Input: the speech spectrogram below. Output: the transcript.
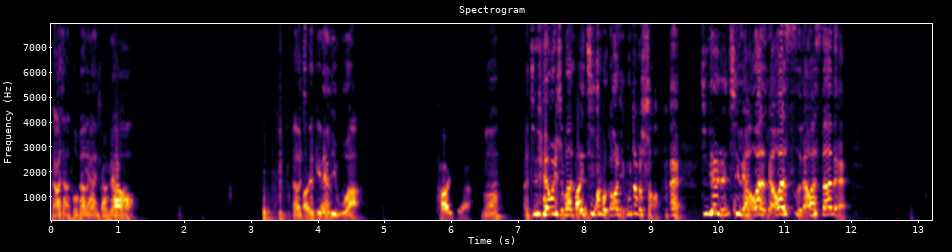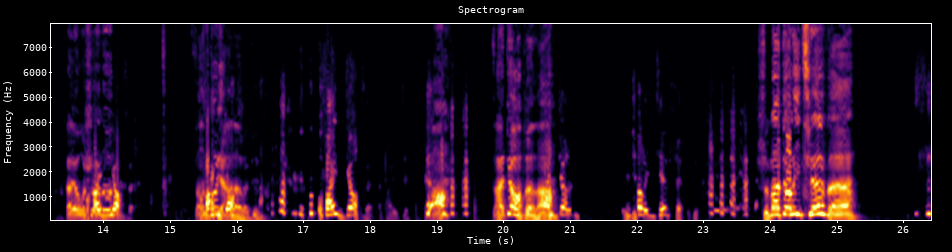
大家想投票的赶紧投票啊！哎，我记得给点礼物啊！陶雨杰，啊啊！今天为什么人气这么高，礼物这么少？哎，今天人气两万、两万四、两万三呢！哎呦，我我说的都掉粉，嗓子都哑了，我天！我发现你掉粉了，陶雨杰，啊，咋还掉粉了？掉了，你掉了一千粉，什么掉了一千粉？是，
